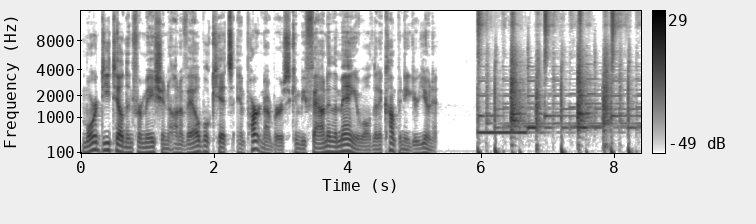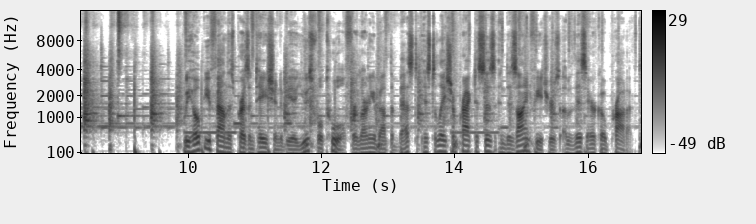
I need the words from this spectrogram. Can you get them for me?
More detailed information on available kits and part numbers can be found in the manual that accompany your unit. We hope you found this presentation to be a useful tool for learning about the best installation practices and design features of this AERCO product.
